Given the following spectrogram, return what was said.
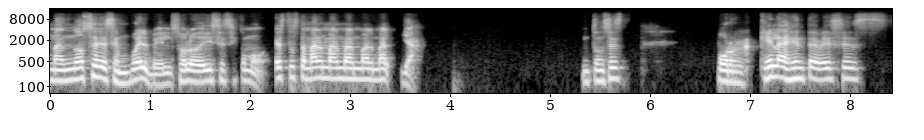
más no se desenvuelve. Él solo dice así como, esto está mal, mal, mal, mal, mal, ya. Entonces, ¿por qué la gente a veces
